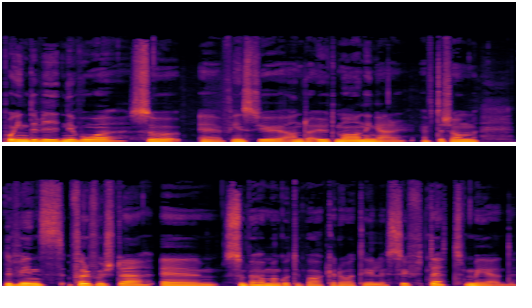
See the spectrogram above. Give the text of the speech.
på individnivå så eh, finns ju andra utmaningar eftersom det finns, för det första eh, så behöver man gå tillbaka då till syftet med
